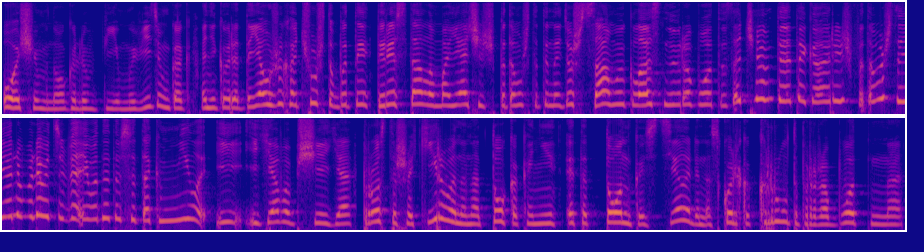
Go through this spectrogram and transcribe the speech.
очень много любви. Мы видим, как они говорят, да я уже хочу, чтобы ты перестала маячить, потому что ты найдешь самую классную работу. Зачем ты это говоришь? Потому что я люблю тебя. И вот это все так мило. И, и я вообще, я просто шокирована на то, как они это тонко сделали, насколько круто проработана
